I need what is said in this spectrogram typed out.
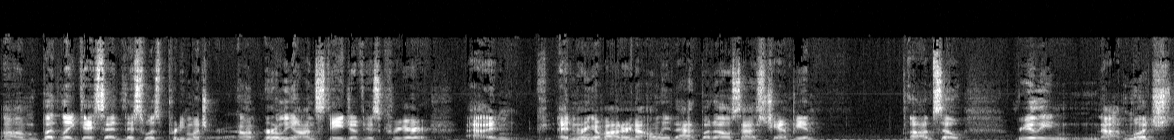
Um, but like I said, this was pretty much early on stage of his career, uh, and and Ring of Honor. Not only that, but also as champion um, so, really, not much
